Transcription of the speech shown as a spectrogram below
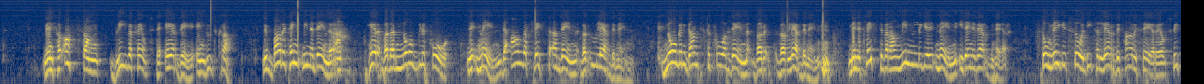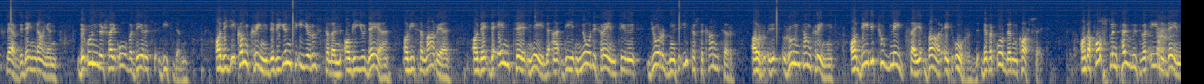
Men for oss som blir frelste, er det en Guds kraft. Nå bare tenk, mine venner, at her var det noble få menn. De aller fleste av dem var ulærde menn. Noen ganske få av dem var, var lærde menn. Men de fleste var alminnelige menn i denne verden her. Så meget så disse lærde fariseere og skriftlærde den gangen. Det under seg over deres visdom. Og det gikk omkring. Det begynte i Jerusalem og i Judea og i Samaria. Og det, det endte med at de nådde frem til jordens ytterste kanter og rundt omkring. Og det de tok med seg, var et ord. Det var ordet om korset. Og apostelen Paulus var en av dem,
